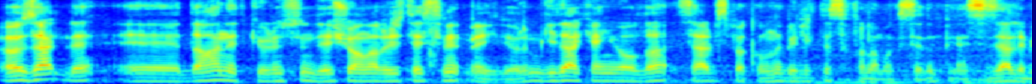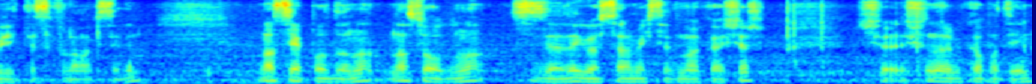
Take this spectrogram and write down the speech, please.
Özellikle e, daha net görünsün diye şu an aracı teslim etmeye gidiyorum. Giderken yolda servis bakımını birlikte sıfırlamak istedim. Yani sizlerle birlikte sıfırlamak istedim. Nasıl yapıldığını, nasıl olduğunu sizlere de göstermek istedim arkadaşlar. Şöyle şunları bir kapatayım.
